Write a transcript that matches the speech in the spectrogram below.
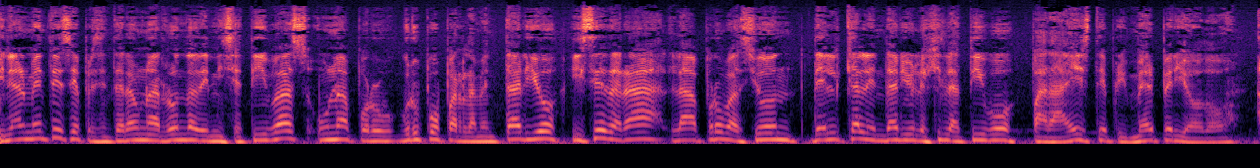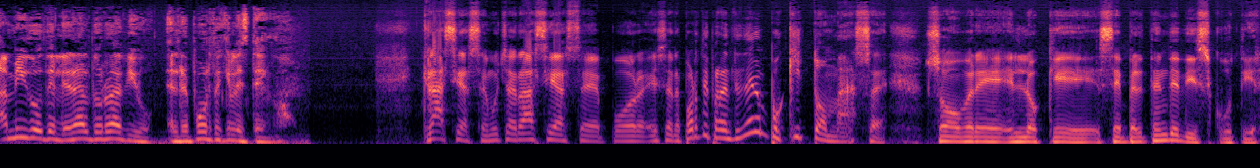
Finalmente se presentará una ronda de iniciativas, una por grupo parlamentario, y se dará la aprobación del calendario legislativo para este primer periodo. Amigo del Heraldo Radio, el reporte que les tengo. Gracias, eh, muchas gracias eh, por ese reporte para entender un poquito más eh, sobre lo que se pretende discutir.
